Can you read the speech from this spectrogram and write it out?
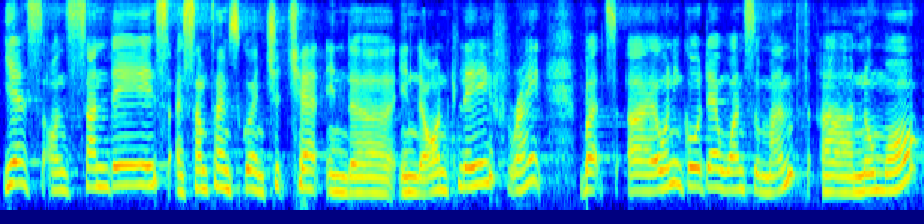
yes, on Sundays I sometimes go and chit chat in the in the enclave, right? But I only go there once a month, uh, no more,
